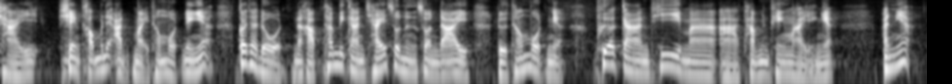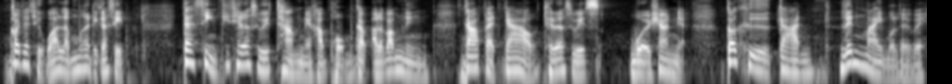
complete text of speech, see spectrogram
ใช้ เช่นเขาไม่ได้อัดใหม่ทั้งหมดอย่างเงี้ยก็จะโดนนะครับถ้ามีการใช้ส่วนหนึ่งส่วนใดหรือทั้งหมดเนี่ยเพื่อการที่มาอ่าทำเป็นเพลงใหม่อย่างเงี้ยอันเนี้ยก็จะถือว่าละเมิดลิขสิทธิ์ แต่สิ่งที่ Taylor Swift ทำเนี่ยครับผมกับอัลบั้มหนึ่ง989 Taylor Swift Version เนี่ยก็คือการเล่นใหม่หมดเลยเว้ย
